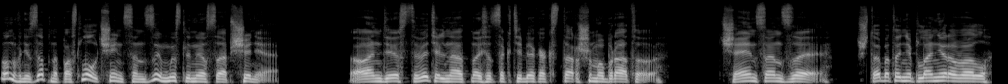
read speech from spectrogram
он внезапно послал Чэнь Цэнзы мысленное сообщение. «Он действительно относится к тебе как к старшему брату. Чэнь Цэнзы, что бы ты ни планировал,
